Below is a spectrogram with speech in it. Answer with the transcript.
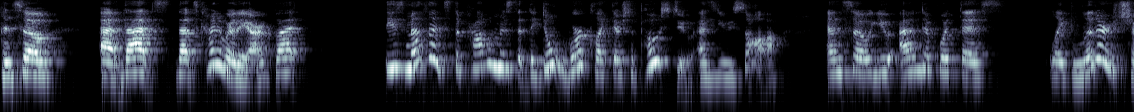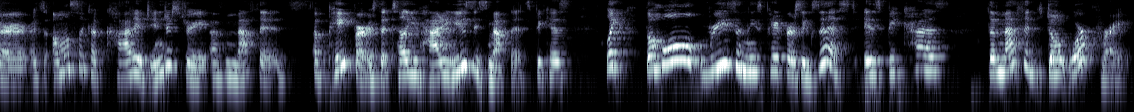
And so uh, that's that's kind of where they are. But these methods, the problem is that they don't work like they're supposed to, as you saw. And so you end up with this like literature it's almost like a cottage industry of methods of papers that tell you how to use these methods because like the whole reason these papers exist is because the methods don't work right.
